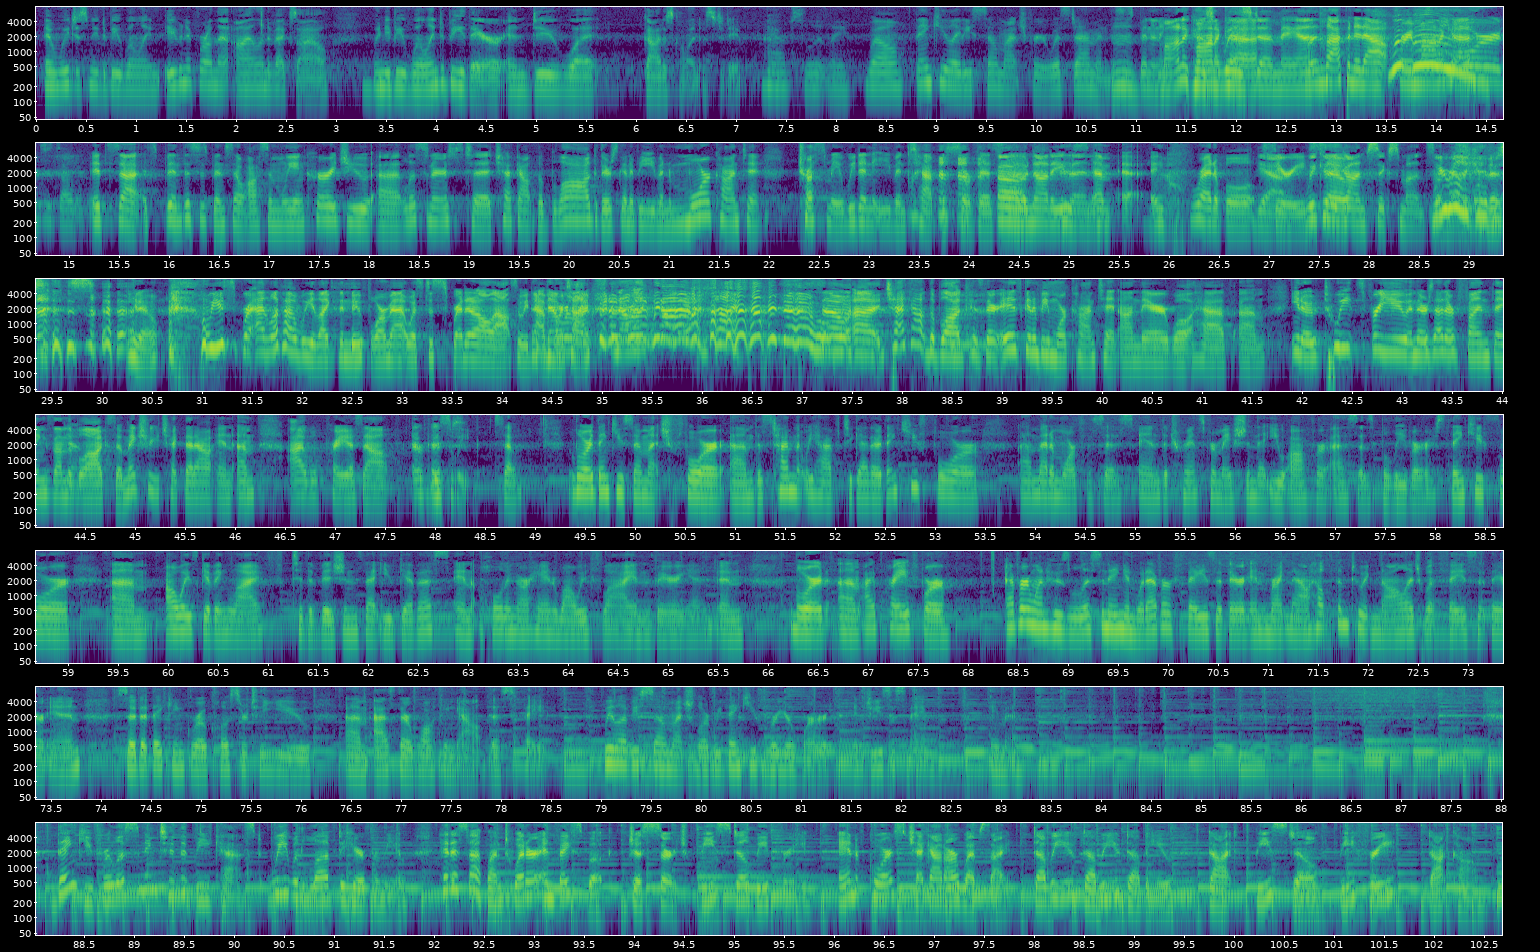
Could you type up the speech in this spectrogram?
And we just need to be willing even if we're on that island of exile we mm-hmm. need to be willing to be there and do what god is calling us to do Absolutely. Well, thank you, ladies, so much for your wisdom, and this has been an Mm. Monica's wisdom, man. We're clapping it out for Woo-hoo! Monica. Words. It's all It's uh, it's been this has been so awesome. We encourage you uh, listeners to check out the blog. There's going to be even more content. Trust me, we didn't even tap the surface. Oh, of not this, even. um, uh, incredible yeah series. we could have So, gone six months we really could have. You know, we spread. I love how we like the new format was to spread it all out so we'd have more time. like, we now we're like, we don't have enough time. know. So uh, check out the blog because there is going to be more content on there. We'll have um, you know tweets for you, and there's other fun things on the blog. So make sure you check that out, and um, I will pray us out Perfect. this week. So, Lord, thank you so much for um, this time that we have together. Thank you for. Uh, metamorphosis and the transformation that you offer us as believers. Thank you for um, always giving life to the visions that you give us and holding our hand while we fly in the very end. And Lord, um, I pray for everyone who's listening in whatever phase that they're in right now, help them to acknowledge what phase that they are in so that they can grow closer to you um, as they're walking out this faith. We love you so much, Lord. We thank you for your word. In Jesus' name, amen. Thank you for listening to the Bcast. We would love to hear from you. Hit us up on Twitter and Facebook. Just search Be Still Be Free. And of course, check out our website, www.bestillbefree.com.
